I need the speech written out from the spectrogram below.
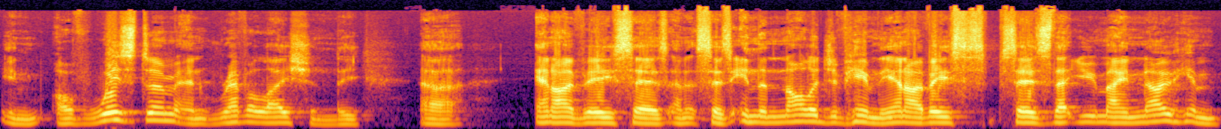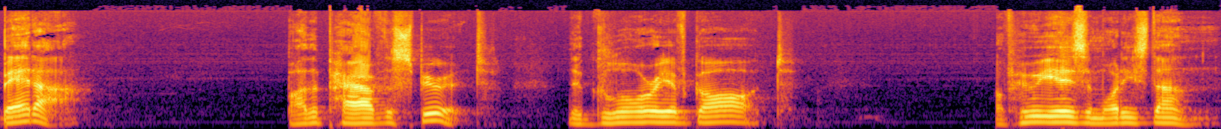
in, of wisdom and revelation. The, uh, NIV says, and it says, in the knowledge of Him. The NIV says that you may know Him better by the power of the Spirit, the glory of God, of who He is and what He's done.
